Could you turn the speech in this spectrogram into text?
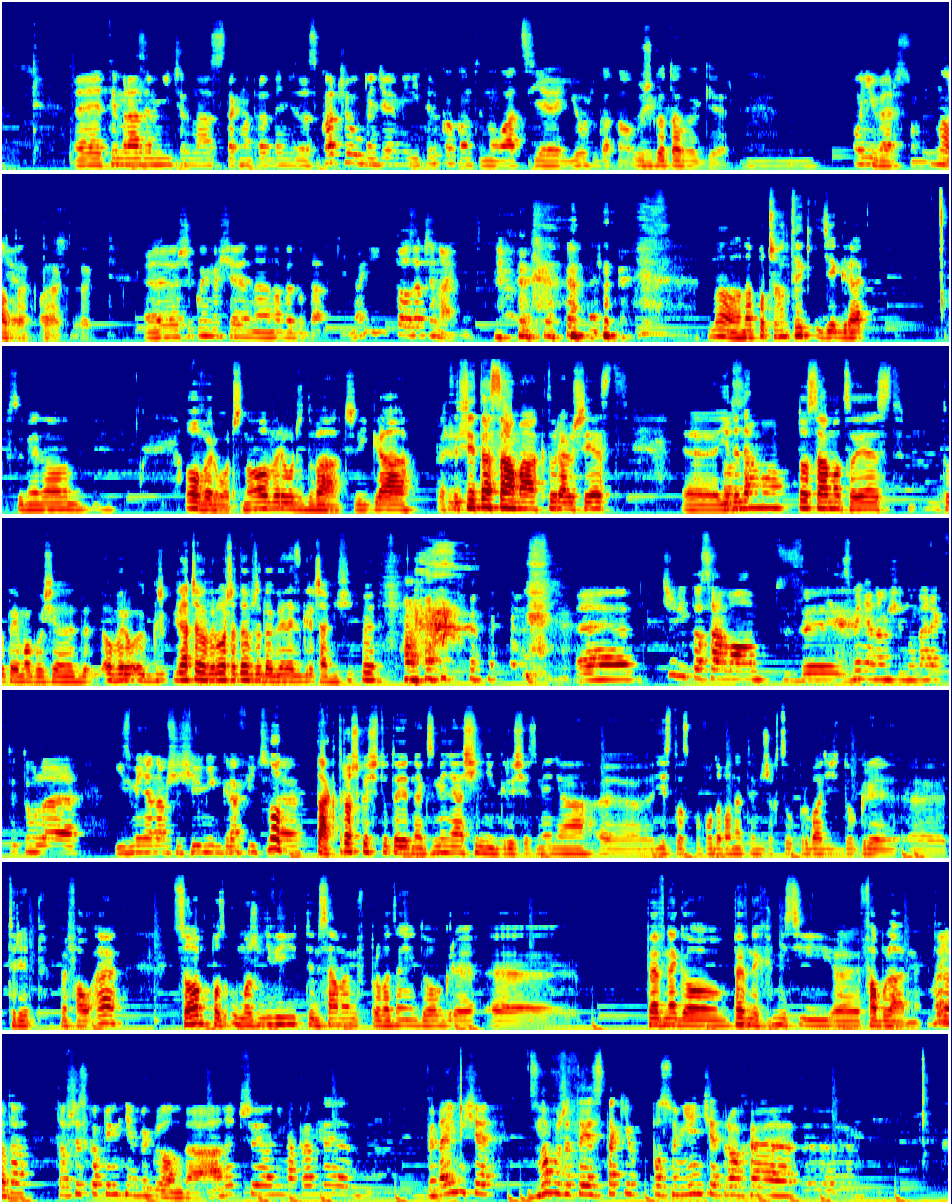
E, tym razem niczym nas tak naprawdę nie zaskoczył, będziemy mieli tylko kontynuację już gotowych Już gotowych gier. mm, uniwersum. No gier tak, tak, właśnie. tak. E, szykujmy się na nowe dodatki. No i to zaczynajmy. No, na początek idzie gra w sumie no Overwatch, no Overwatch 2, czyli gra praktycznie ta sama, która już jest. E, To jedyne, samo to samo co jest. Tutaj mogą się over, gr- gracze Overwatcha dobrze dogadać z graczami FIFA. E, czyli to samo, z, zmienia nam się numerek w tytule i zmienia nam się silnik graficzny. No tak, troszkę się tutaj jednak zmienia, silnik gry się zmienia. E, Jest to spowodowane tym, że chcą wprowadzić do gry e, tryb PvE, co umożliwi tym samym wprowadzenie do gry e, pewnego, pewnych misji fabularnych. no które- i to, to wszystko pięknie wygląda, ale czy oni naprawdę. Wydaje mi się znowu, że to jest takie posunięcie trochę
